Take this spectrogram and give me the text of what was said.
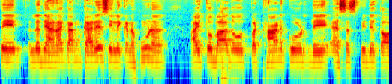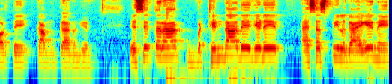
ਤੇ ਲੁਧਿਆਣਾ ਕੰਮ ਕਰ ਰਹੇ ਸੀ, ਲੇਕਿਨ ਹੁਣ ਅੱਜ ਤੋਂ ਬਾਅਦ ਉਹ ਪਠਾਨਕੋਟ ਦੇ ਐਸਐਸਪੀ ਦੇ ਤੌਰ ਤੇ ਕੰਮ ਕਰਨਗੇ। ਇਸੇ ਤਰ੍ਹਾਂ ਬਠਿੰਡਾ ਦੇ ਜਿਹੜੇ ਐਸਐਸਪੀ ਲਗਾਏ ਗਏ ਨੇ,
